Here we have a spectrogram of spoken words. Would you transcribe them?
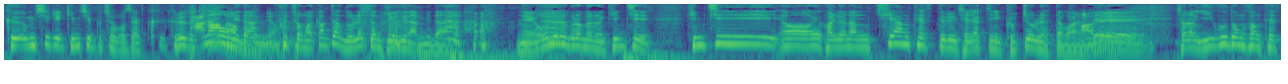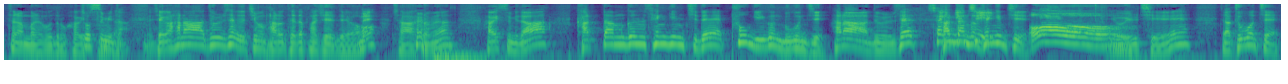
그 음식에 김치 붙여보세요. 그, 래도 다, 다 나옵니다. 나오거든요. 정말 깜짝 놀랐던 기억이 납니다. 네, 오늘은 그러면은 김치, 김치에 관련한 취향 테스트를 제작진이 급조를 했다고 하는데. 아, 네. 저랑 이구동성 테스트를 한번 해보도록 하겠습니다. 좋습니다. 네. 제가 하나, 둘, 셋 외치면 바로 대답하셔야 돼요. 네. 자, 그러면 가겠습니다. 갓 담근 생김치 대 푹 익은 묵은지. 하나, 둘, 셋. 생김치. 갓 담근 생김치. 오. 요 일치. 자, 두 번째.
